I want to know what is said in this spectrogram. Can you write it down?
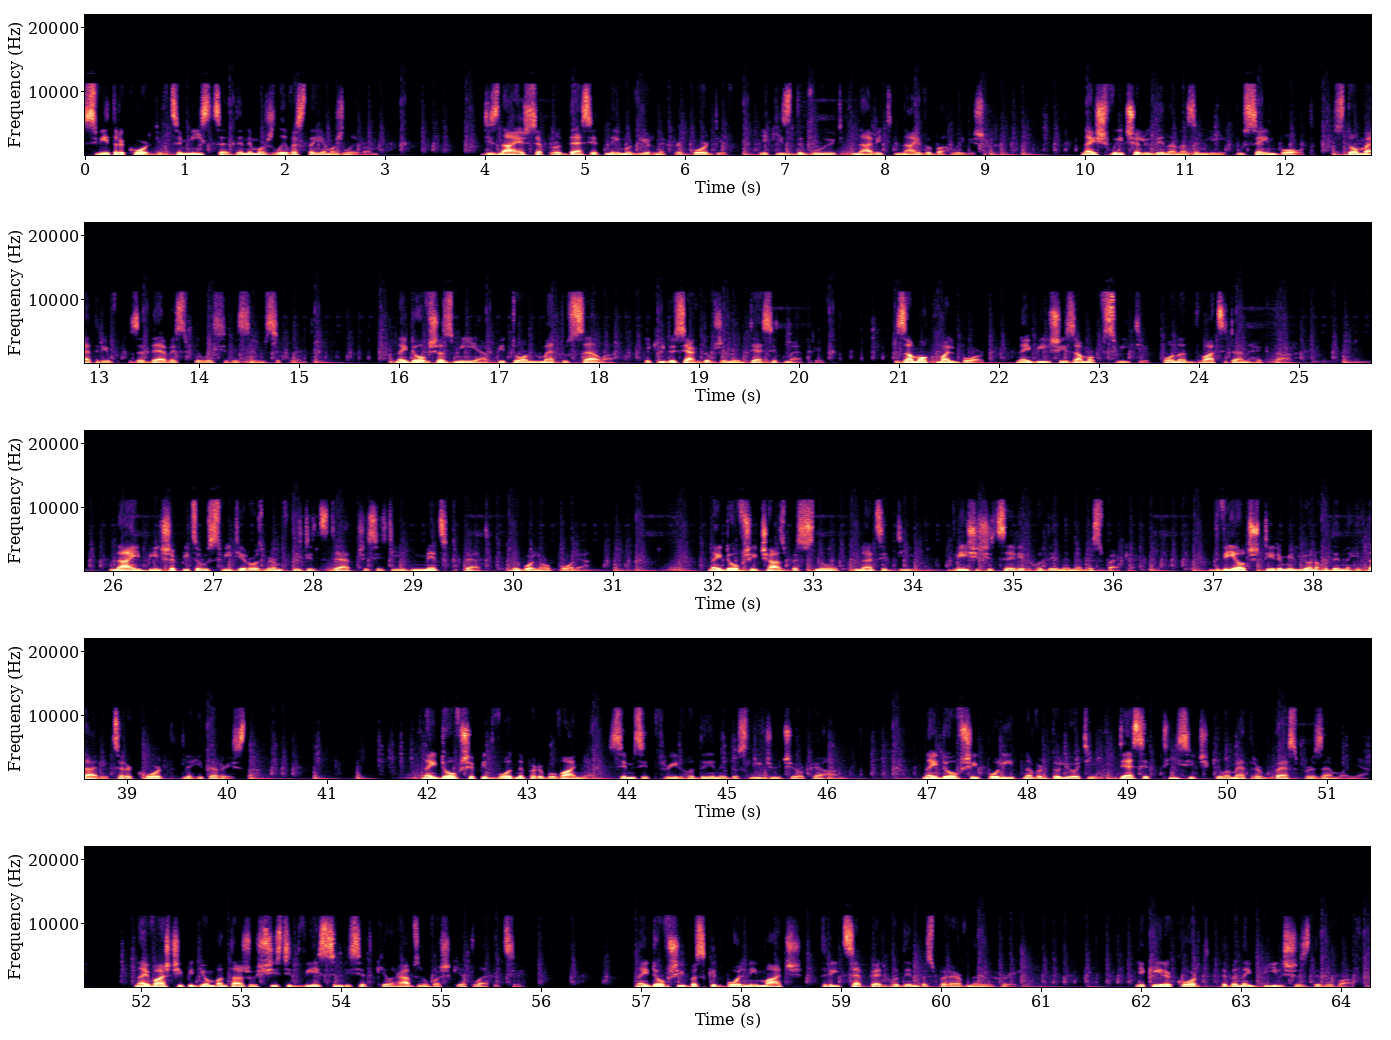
Світ рекордів це місце, де неможливе стає можливим. Дізнаєшся про 10 неймовірних рекордів, які здивують навіть найвибагливіших. Найшвидша людина на землі Усейн Болт 100 метрів за 9,8 секунд. Найдовша змія Пітон Метусела, який досяг довжини 10 метрів. Замок Мальборг найбільший замок в світі, понад 21 гектар. Найбільша піца у світі розміром 1060 міцк 5 футбольного поля. Найдовший час без сну 12 діб, 264 години небезпеки. 2,4 мільйона годин на гітарі це рекорд для гітариста. Найдовше підводне перебування 73 години досліджуючи океан. Найдовший політ на вертольоті 10 тисяч кілометрів без приземлення. Найважчий підйом вантажу 6270 кг у важкій атлетиці. Найдовший баскетбольний матч 35 годин безперервної гри. Який рекорд тебе найбільше здивував?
